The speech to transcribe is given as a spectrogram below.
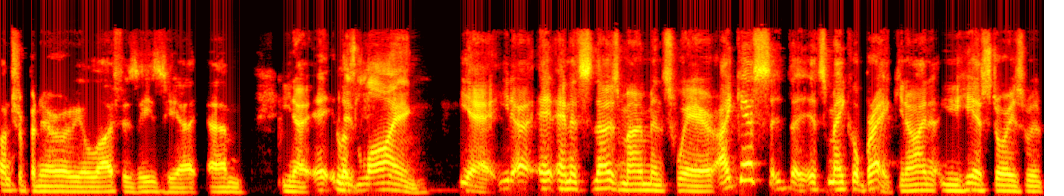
entrepreneurial life, is easier, um, you know, it, look, is lying yeah, you know, and it's those moments where I guess it's make or break. You know, I, you hear stories from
